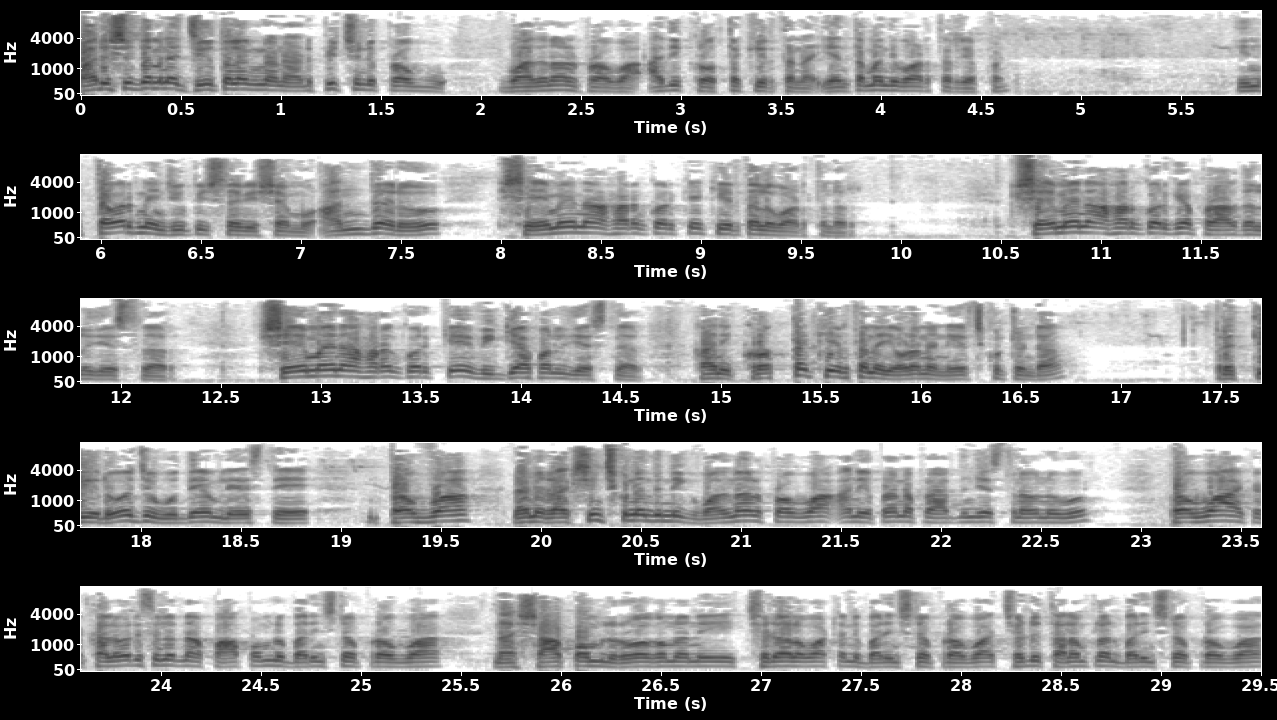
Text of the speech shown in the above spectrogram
పరిశుద్ధమైన జీవితంలోకి నన్ను నడిపించండి ప్రభు. వదనాలు ప్రభు అది క్రొత్త కీర్తన. ఎంతమంది వాడతారు చెప్పండి? ఇంతవరకు నేను చూపించిన విషయము అందరూ క్షేమైన ఆహారం కొరకే కీర్తనలు వాడుతున్నారు. క్షేమైన ఆహారం కొరకే ప్రార్థనలు చేస్తున్నారు. క్షేమైన ఆహారం కొరకే విజ్ఞాపనలు చేస్తున్నారు. కానీ క్రొత్త కీర్తన ఎవడన్నా నేర్చుకుంటుండా? ప్రతిరోజు ఉదయం లేస్తే ప్రవ్వా నన్ను రక్షించుకున్నందుకు నీకు వదనాలు ప్రవ్వా అని ఎప్పుడన్నా ప్రార్థన చేస్తున్నావు నువ్వు? ప్రవ్వా ఇక కలవరిశలో నా పాపంలో భరించిన ప్రవ్వా. నా శాపంలో రోగంలోని చెడు అలవాట్లని భరించిన ప్రవ్వా. చెడు తలంపులను భరించిన ప్రవ్వా.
